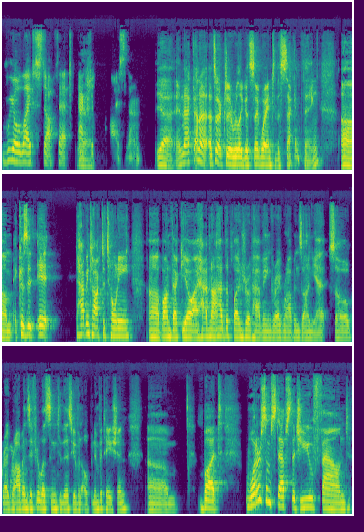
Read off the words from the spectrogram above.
real life stuff that yeah. actually applies to them. Yeah, and that kind of that's actually a really good segue into the second thing, because um, it it having talked to Tony uh, Bonvecchio, I have not had the pleasure of having Greg Robbins on yet. So, Greg Robbins, if you're listening to this, you have an open invitation. Um, but what are some steps that you found,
